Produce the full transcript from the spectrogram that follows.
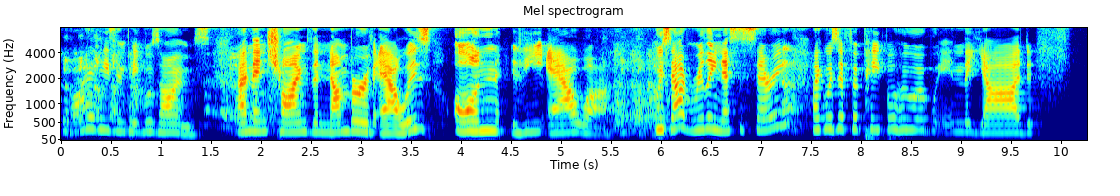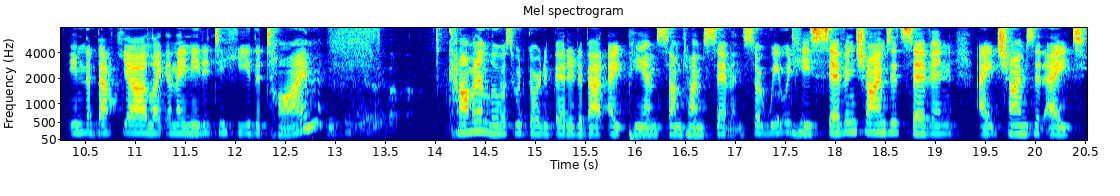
Why are these in people's homes? And then chimed the number of hours on the hour. Was that really necessary? Like, was it for people who were in the yard, in the backyard, like, and they needed to hear the time? Carmen and Lewis would go to bed at about 8 p.m., sometimes 7. So we would hear seven chimes at 7, eight chimes at 8,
